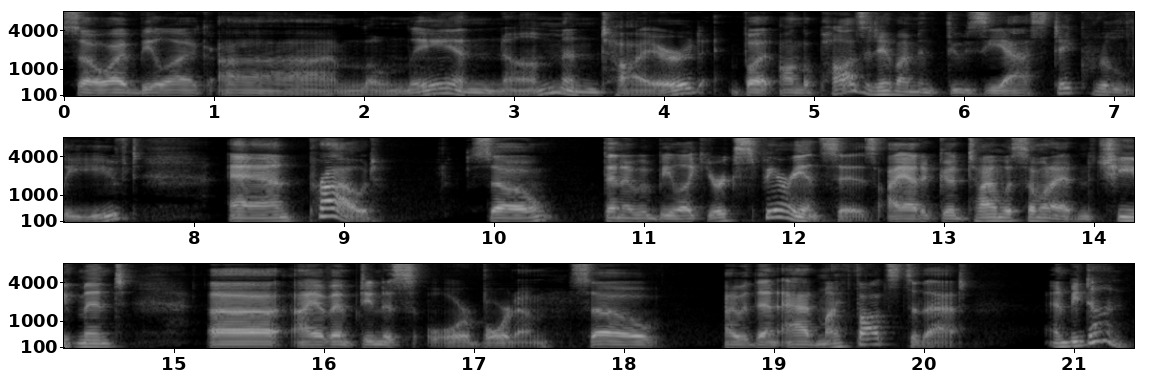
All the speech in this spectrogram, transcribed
So I'd be like, I'm lonely and numb and tired. But on the positive, I'm enthusiastic, relieved, and proud. So then it would be like your experiences. I had a good time with someone, I had an achievement. Uh, I have emptiness or boredom. So I would then add my thoughts to that and be done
